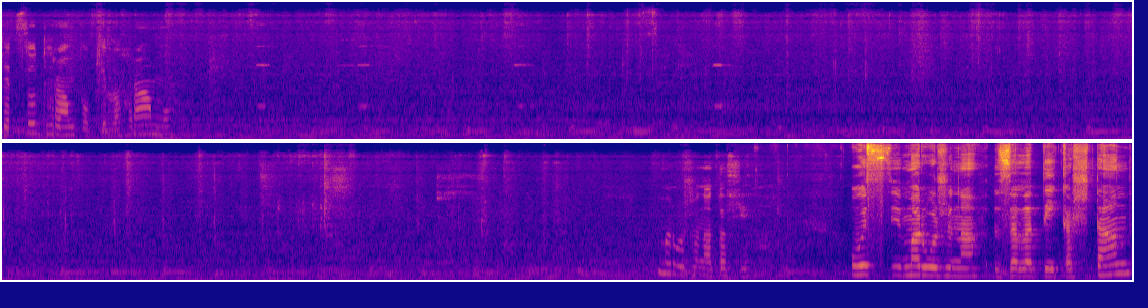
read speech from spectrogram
500 грам, по кілограму. Морожена дофіга. Ось морожена золотий каштан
